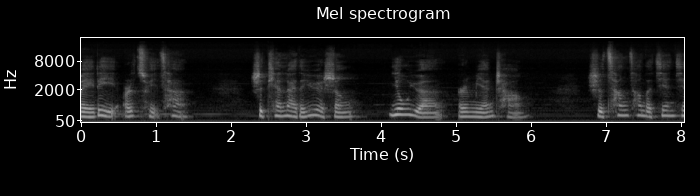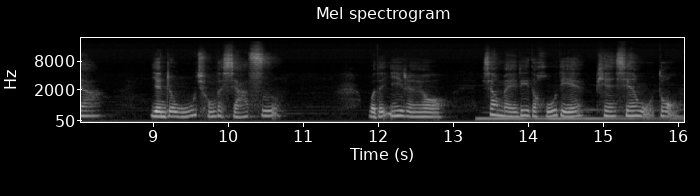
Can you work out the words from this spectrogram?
美丽而璀璨，是天籁的乐声，悠远而绵长；是苍苍的蒹葭，引着无穷的遐思。我的伊人哟，像美丽的蝴蝶翩跹舞动，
